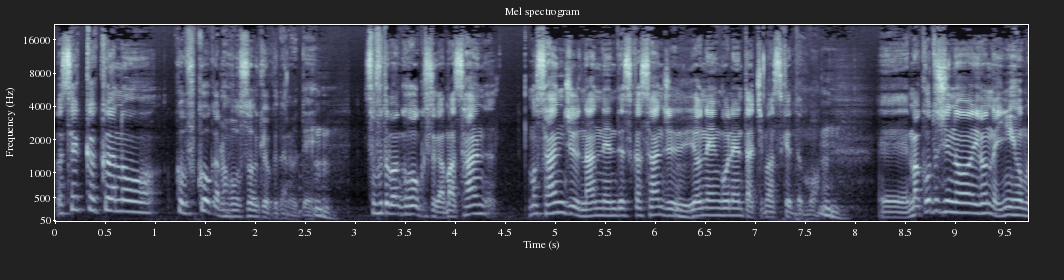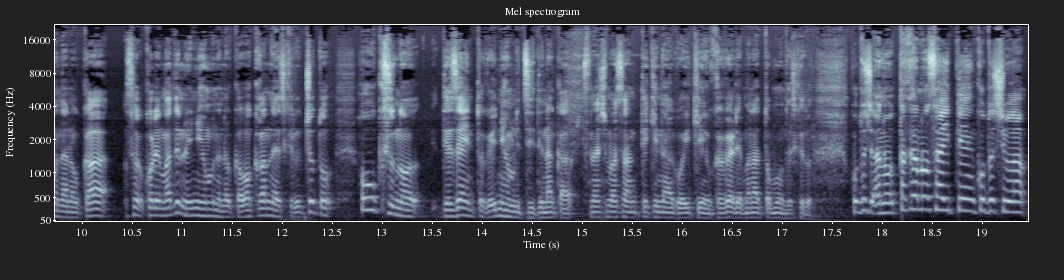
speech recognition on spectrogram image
まあ、せっかくあの福岡の放送局なので、ソフトバンクホークスがまあ三もう30何年ですか34年5年経ちますけども、えーまあ、今年のいろんなユニフォームなのかそこれまでのユニフォームなのか分かんないですけどちょっとホークスのデザインとかユニフォームについてなんか綱島さん的なご意見を伺えればなと思うんですけど今年あの鷹の祭典今年は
